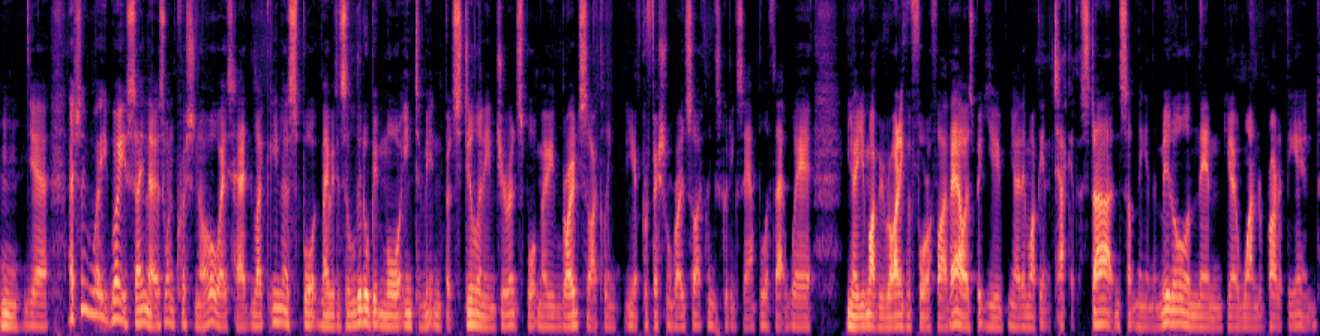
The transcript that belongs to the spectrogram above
Mm, yeah, actually, while, you're saying that, there's one question I've always had. Like in a sport, maybe there's a little bit more intermittent, but still an endurance sport. Maybe road cycling. You know, professional road cycling is a good example of that, where you know you might be riding for four or five hours, but you you know there might be an attack at the start and something in the middle, and then you know one right at the end.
